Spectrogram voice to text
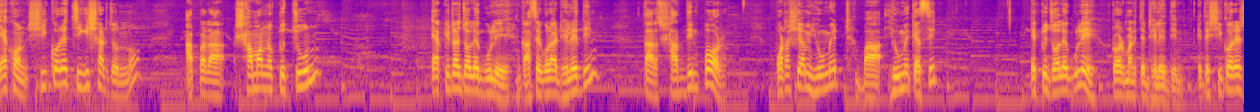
এখন শিকড়ের চিকিৎসার জন্য আপনারা সামান্য একটু চুন, এক লিটার জলে গুলে গাছের গোড়ায় ঢেলে দিন। তার সাত দিন পর পটাশিয়াম হিউমেট বা হিউমিক অ্যাসিড একটু জলে গুলে টরমারিতে ঢেলে দিন। এতে শিকড়ের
